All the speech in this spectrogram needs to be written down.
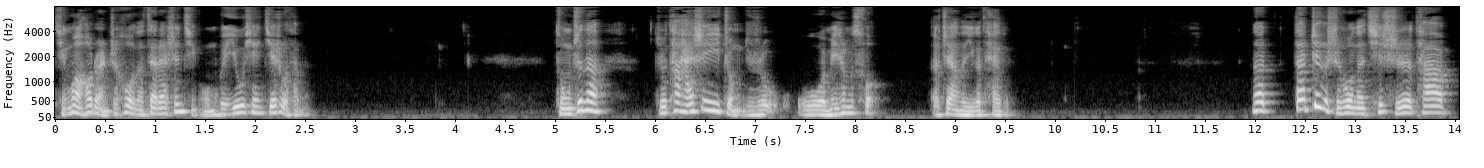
情况好转之后呢，再来申请，我们会优先接受他们。总之呢，就是他还是一种，就是我没什么错，呃，这样的一个态度。那但这个时候呢，其实他，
